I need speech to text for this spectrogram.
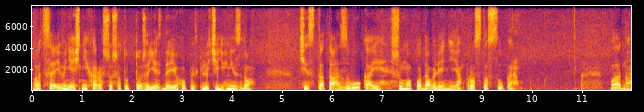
Оцей внешній хорошо, що тут теж є де його підключити гніздо. Чистота звука і шумоподавлення. Просто супер. Ладно.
